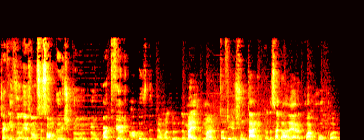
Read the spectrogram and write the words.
Será que eles vão- ser só um gancho pro, pro quarto filme? Ah, dúvida. É uma dúvida. Mas, mano, só de eles juntarem toda essa galera com a roupa,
